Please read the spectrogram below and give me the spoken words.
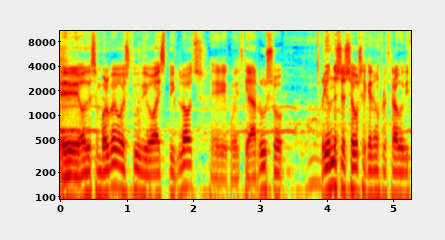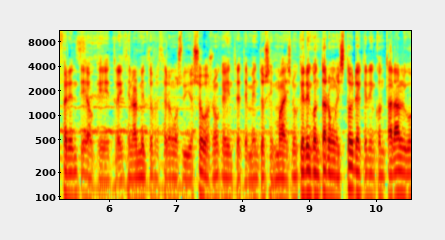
Eh, o desenvolveu o estudio Ice Peak Lodge, eh, como dicía ruso, E onde se xogos se queren ofrecer algo diferente ao que tradicionalmente ofreceron os videoxogos, non? Que hai entretenimento sen máis, non? Queren contar unha historia, queren contar algo.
